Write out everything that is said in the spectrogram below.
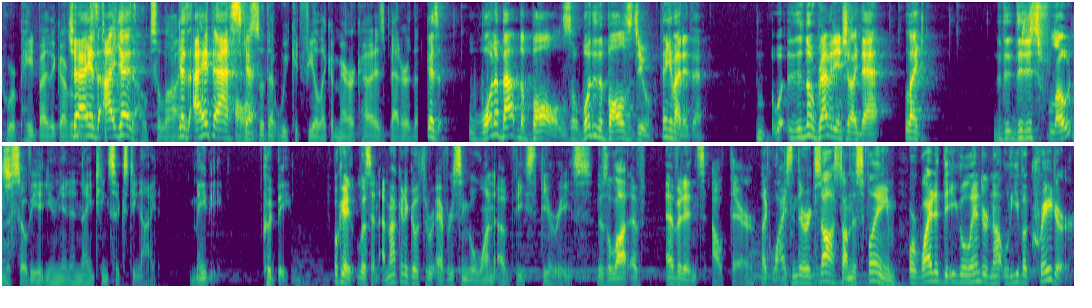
who are paid by the government Guys, to I- keep guys- the hoax alive. guys, I hate to ask- All so that we could feel like America is better than. Guys, what about the balls? What do the balls do? Think about it then. There's no gravity and shit like that. Like, they just float? in the Soviet Union in 1969. Maybe. Could be. Okay, listen, I'm not going to go through every single one of these theories. There's a lot of evidence out there. Like, why isn't there exhaust on this flame? Or why did the Eagle Lander not leave a crater?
